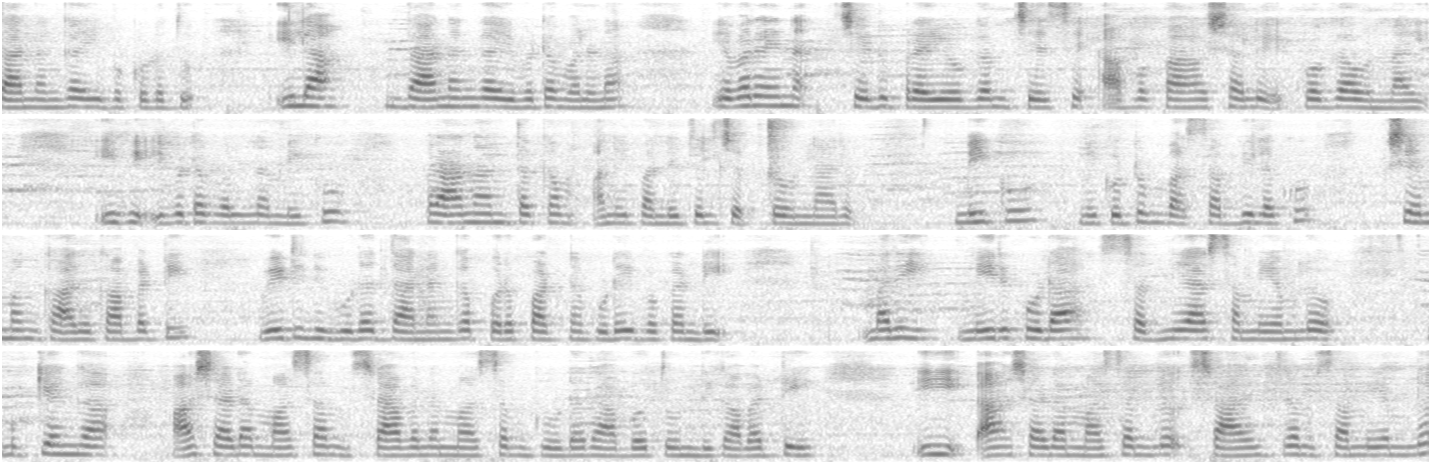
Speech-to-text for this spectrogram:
దానంగా ఇవ్వకూడదు. ఇలా దానంగా ఇవ్వటం వలన ఎవరైనా చెడు ప్రయోగం చేసే అవకాశాలు ఎక్కువగా ఉన్నాయి. ఇవి ఇవ్వటం వలన మీకు ప్రాణాంతకం అని పండితులు చెప్తూ ఉన్నారు. మీకు మీ కుటుంబ సభ్యులకు క్షేమం కాదు కాబట్టి వీటిని కూడా దానంగా పొరపాటున కూడా ఇవ్వకండి. మరి మీరు కూడా సంధ్యా సమయంలో ముఖ్యంగా ఆషాఢ మాసం శ్రావణ మాసం కూడా రాబోతుంది కాబట్టి ఈ ఆషాఢ మాసంలో సాయంత్రం సమయంలో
